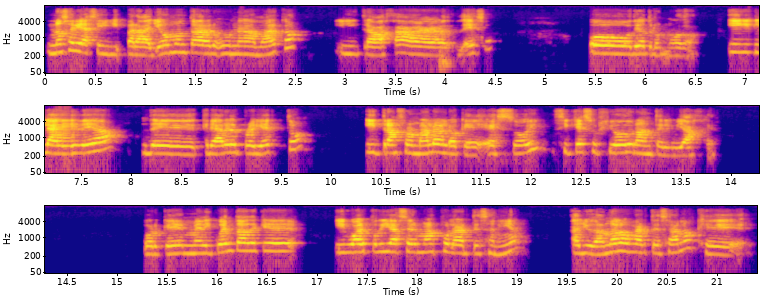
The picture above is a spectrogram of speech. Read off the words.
No sabía si para yo montar una marca y trabajar de eso o de otro modo. Y la idea de crear el proyecto y transformarlo en lo que es hoy sí que surgió durante el viaje. porque me di cuenta de que igual podía hacer más por la artesanía, ayudando a los artesanos que,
